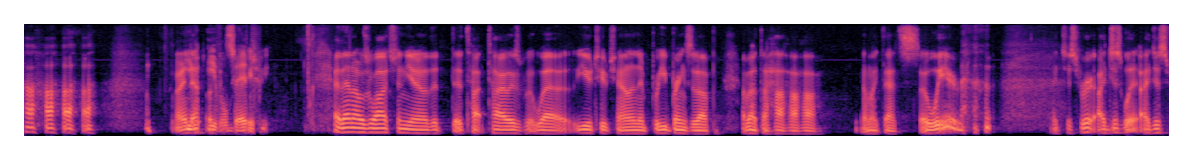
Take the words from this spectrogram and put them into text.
Ha ha ha ha. I know. evil it's bitch. creepy. And then I was watching, you know, the, the Ty- Tyler's uh, YouTube channel, and it, he brings it up about the ha ha ha. I'm like, that's so weird. I just, re- I just, I just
